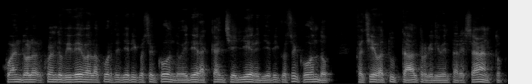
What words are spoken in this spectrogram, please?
quando, quando, viveva alla corte di Enrico II ed era cancelliere di Enrico II, faceva tutt'altro che diventare santo.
